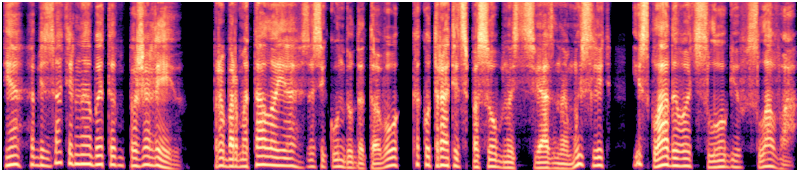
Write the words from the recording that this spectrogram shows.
«Я обязательно об этом пожалею», — пробормотала я за секунду до того, как утратить способность связно мыслить и складывать слоги в слова.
